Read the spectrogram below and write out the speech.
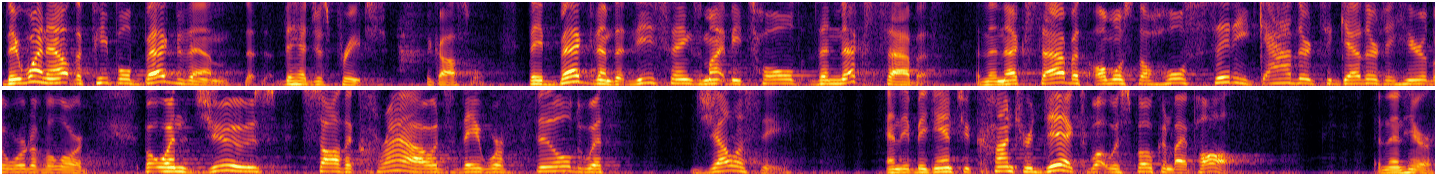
they went out, the people begged them, that they had just preached the gospel. They begged them that these things might be told the next Sabbath. And the next Sabbath, almost the whole city gathered together to hear the word of the Lord. But when the Jews saw the crowds, they were filled with jealousy, and they began to contradict what was spoken by Paul. And then here.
